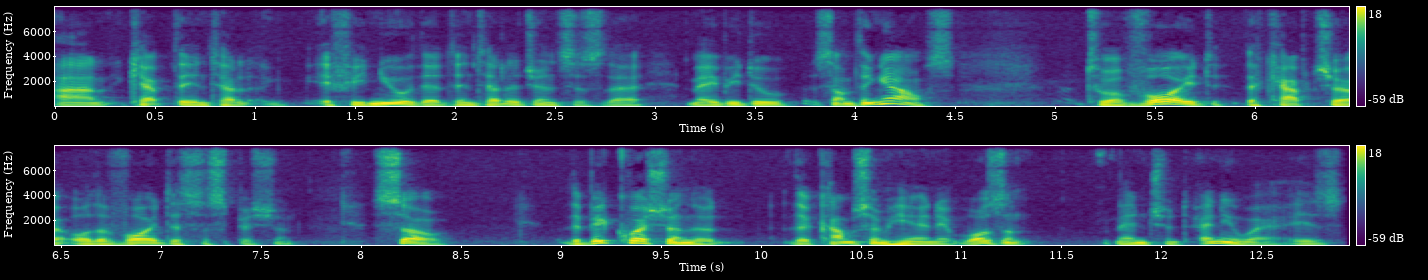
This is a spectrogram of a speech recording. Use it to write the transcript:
and kept the intel. If he knew that the intelligence is there, maybe do something else to avoid the capture or avoid the suspicion. So, the big question that, that comes from here, and it wasn't mentioned anywhere, is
